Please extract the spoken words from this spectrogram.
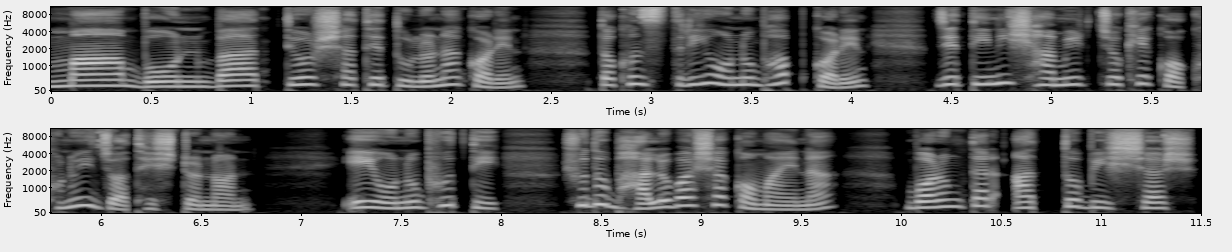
মা, বোন বা আত্মীয়র সাথে তুলনা করেন, তখন স্ত্রী অনুভব করেন যে তিনি স্বামীর চোখে কখনোই যথেষ্ট নন। এই অনুভূতি শুধু ভালোবাসা কমায় না, বরং তার আত্মবিশ্বাস,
